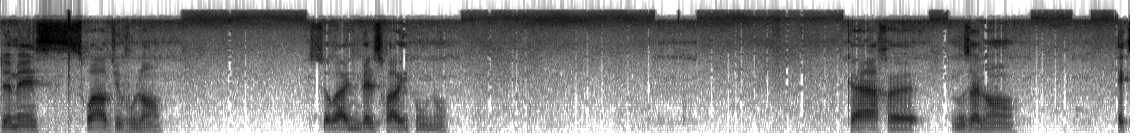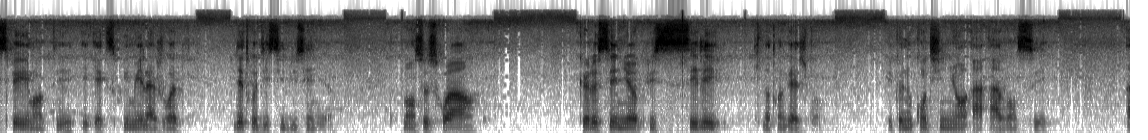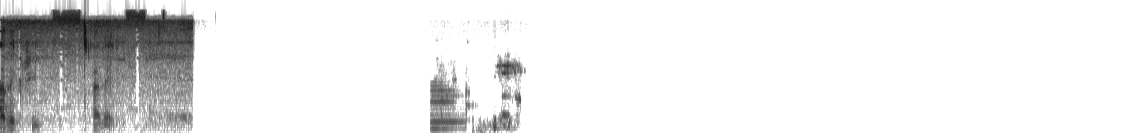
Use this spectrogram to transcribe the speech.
Demain soir, Dieu voulant, sera une belle soirée pour nous. Car euh, nous allons expérimenter et exprimer la joie d'être disciples du Seigneur. Bon, ce soir, que le Seigneur puisse sceller notre engagement et que nous continuions à avancer avec lui. Amen.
